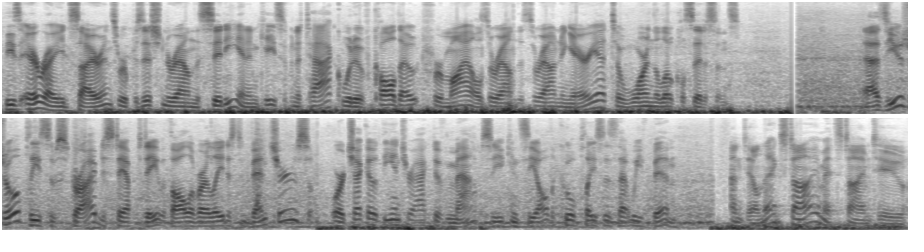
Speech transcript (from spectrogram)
These air raid sirens were positioned around the city and in case of an attack would have called out for miles around the surrounding area to warn the local citizens. As usual, please subscribe to stay up to date with all of our latest adventures, or check out the interactive map so you can see all the cool places that we've been. Until next time, it's time to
